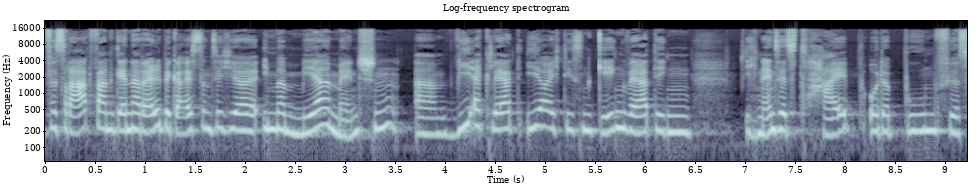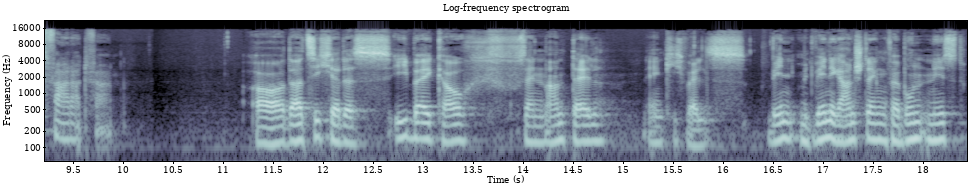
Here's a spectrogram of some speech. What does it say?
Fürs Radfahren generell begeistern sich ja immer mehr Menschen. Ähm, wie erklärt ihr euch diesen gegenwärtigen ich nenne es jetzt Hype oder Boom fürs Fahrradfahren? Uh, da hat sicher das E-Bike auch seinen Anteil, denke ich, weil es wen mit weniger Anstrengung verbunden ist.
